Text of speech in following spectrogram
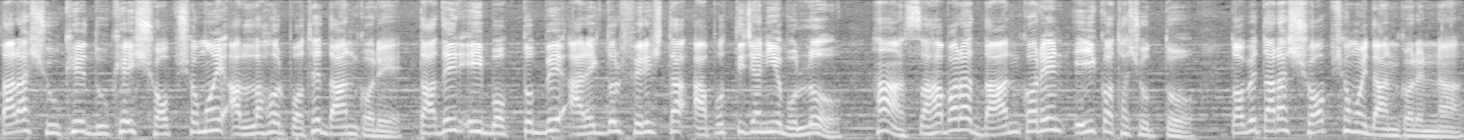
তারা সুখে দুঃখে সবসময় আল্লাহর পথে দান করে। তাদের এই বক্তব্যে আরেকদল ফেরিস্তা আপত্তি জানিয়ে বলল হ্যাঁ সাহাবারা দান করেন এই কথা সত্য, তবে তারা সব সময় দান করেন না।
